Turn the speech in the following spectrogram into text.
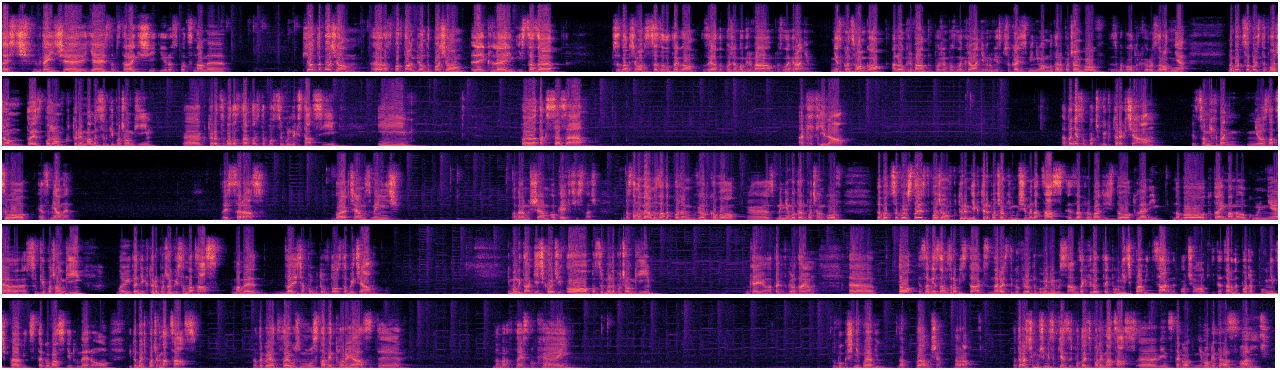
Cześć, witajcie, ja jestem Starexi i rozpoczynamy piąty poziom. Rozpoczynamy piąty poziom, Lake Lane i Stazę. Przyznam się wam szczerze do tego, że ja ten poziom ogrywałem poza nagraniem. Nie skończyłam go, ale ogrywałem ten poziom poza nagraniem, również przy okazji zmieniłam modele pociągów, żeby było trochę różnorodnie. No bo co jest to poziom, to jest poziom, w którym mamy szybkie pociągi, e, które trzeba dostarczać do poszczególnych stacji. I powiem tak szczerze, jak chwila. A to nie są pociągi, które chciałam, więc co mi chyba nie oznaczyło zmiany. To jeszcze raz. Bo ja chciałem zmienić... Dobra, musiałem OK wcisnąć. Postanowiłem za ten poziom wyjątkowo e, zmienię model pociągów. No bo co, jest- to jest poziom, w którym niektóre pociągi musimy na czas e, zaprowadzić do tuneli. No bo tutaj mamy ogólnie e, szybkie pociągi, no i te niektóre pociągi są na czas. Mamy 20 punktów do zdobycia. I mówię tak, jeśli chodzi o poszczególne pociągi, okej, one tak wyglądają, e, to zamierzam zrobić tak, że na razie tego fioletowego nie ruszam. Za chwilę tutaj powinien się pojawić czarny pociąg i ten czarny pociąg powinien się pojawić z tego właśnie tunelu i to będzie pociąg na czas. Dlatego ja tutaj już mu ustawię tor jazdy. Dobra, tutaj jest ok. Dopóki się nie pojawił... No, pojawił się, dobra. To teraz się musimy spieszyć, bo to jest pociąg na czas, e, więc tego nie mogę teraz zwalić.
